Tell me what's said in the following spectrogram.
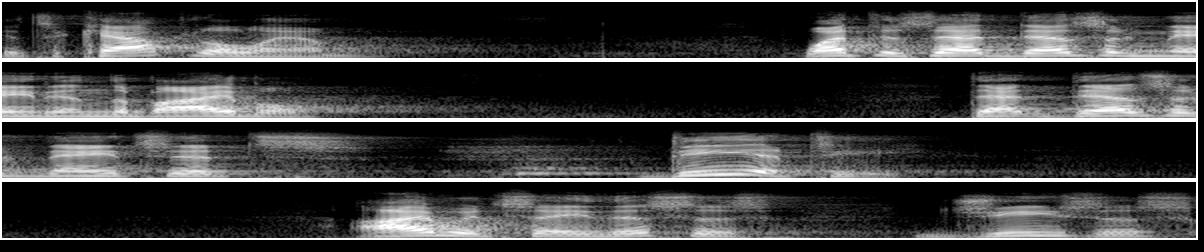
It's a capital M. What does that designate in the Bible? That designates its deity. I would say this is Jesus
